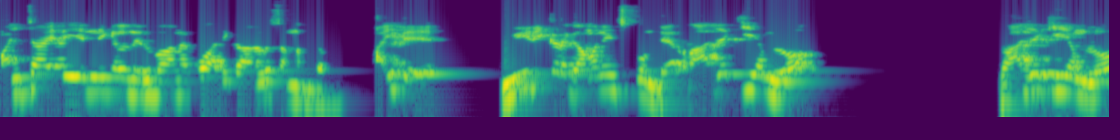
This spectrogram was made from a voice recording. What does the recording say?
పంచాయతీ ఎన్నికల నిర్వహణకు అధికారులు సన్నద్ధం అయితే మీరు ఇక్కడ గమనించుకుంటే రాజకీయంలో రాజకీయంలో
